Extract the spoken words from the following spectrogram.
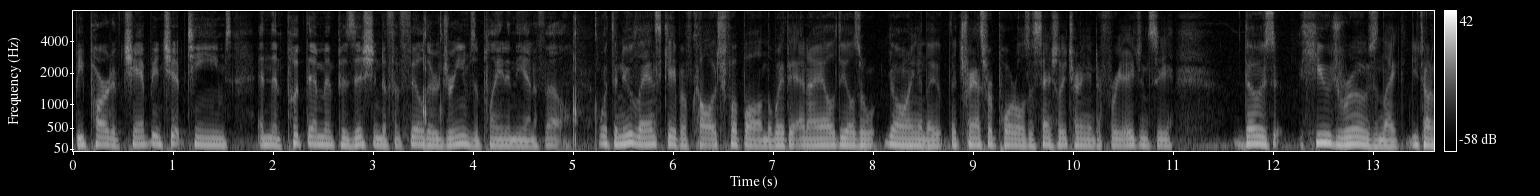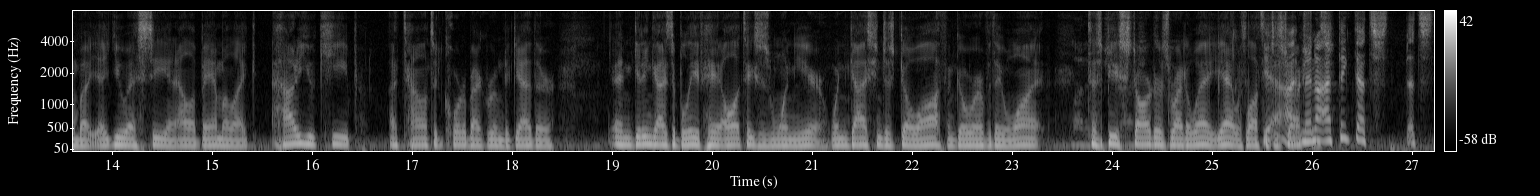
be part of championship teams, and then put them in position to fulfill their dreams of playing in the NFL. with the new landscape of college football and the way the NIL deals are going and the, the transfer portal is essentially turning into free agency, those huge rooms and like you talking about at USC and Alabama, like how do you keep a talented quarterback room together and getting guys to believe, hey, all it takes is one year when guys can just go off and go wherever they want to be starters right away. Yeah, with lots of yeah, I mean, I think that's that's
